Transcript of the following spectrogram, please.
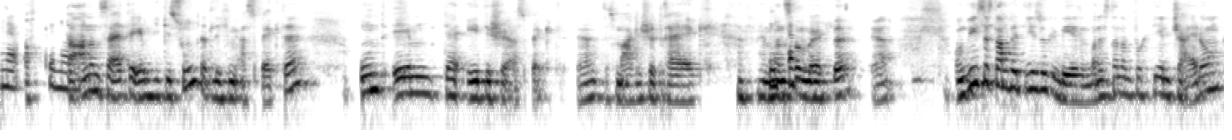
Ja, Auf genau. der anderen Seite eben die gesundheitlichen Aspekte und eben der ethische Aspekt, ja, das magische Dreieck, wenn man so möchte. Ja. Und wie ist es dann bei dir so gewesen? War das dann einfach die Entscheidung,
